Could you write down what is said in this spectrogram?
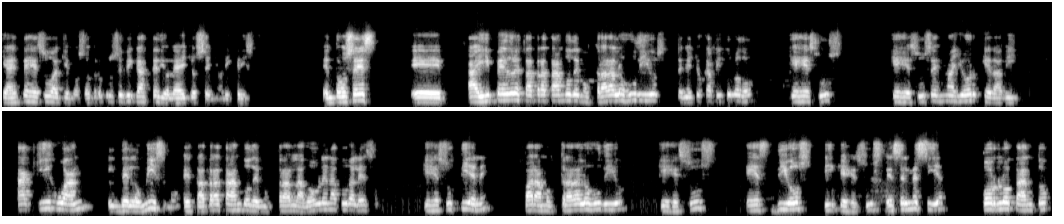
que a este Jesús a quien vosotros crucificaste, Dios le ha hecho Señor y Cristo. Entonces, eh, ahí Pedro está tratando de mostrar a los judíos en Hechos capítulo 2 que Jesús, que Jesús es mayor que David. Aquí Juan de lo mismo está tratando de mostrar la doble naturaleza que Jesús tiene para mostrar a los judíos que Jesús es Dios y que Jesús es el Mesías. Por lo tanto,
